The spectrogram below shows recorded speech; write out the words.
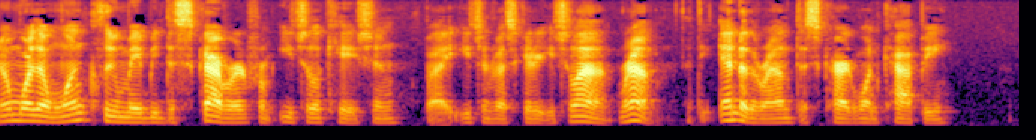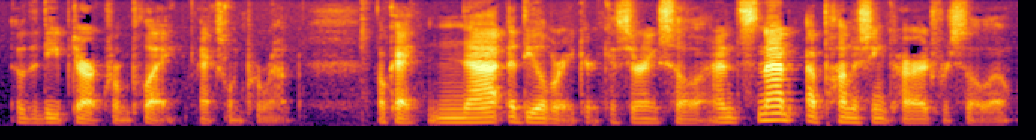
No more than one clue may be discovered from each location by each investigator each round. At the end of the round, discard one copy of the Deep Dark from play. Max one per round. Okay, not a deal breaker considering solo. And it's not a punishing card for solo.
